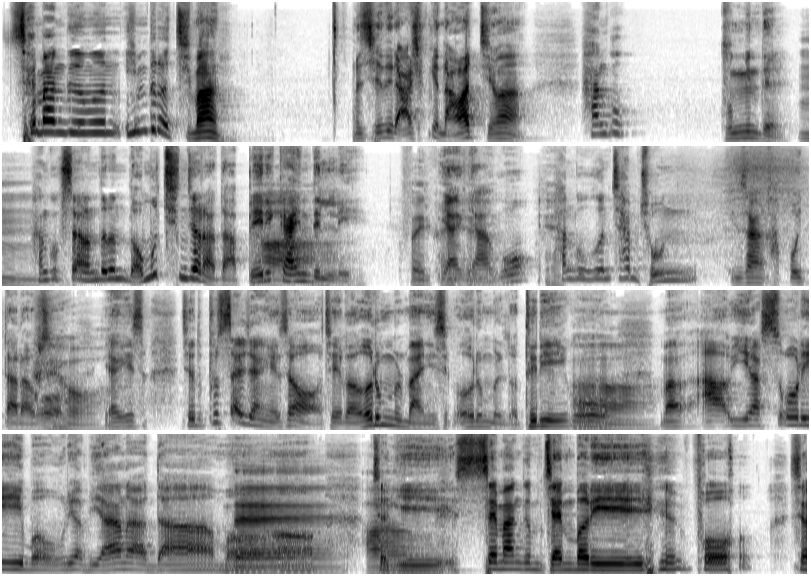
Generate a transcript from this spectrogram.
새만금은 힘들었지만 저희들이 아쉽게 나왔지만 한국 국민들 음. 한국 사람들은 너무 친절하다. very 아, kindly. 이야기하고 예. 한국은 참 좋은 인상을 갖고 있다라고 그래요. 이야기해서 저도 풋살장에서 제가 얼음물 많이 있으니까 얼음물도 드리고 아하. 막 아 we are sorry 뭐 우리가 미안하다 뭐 네. 어, 아. 저기 새만금 잼버리 포 네,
